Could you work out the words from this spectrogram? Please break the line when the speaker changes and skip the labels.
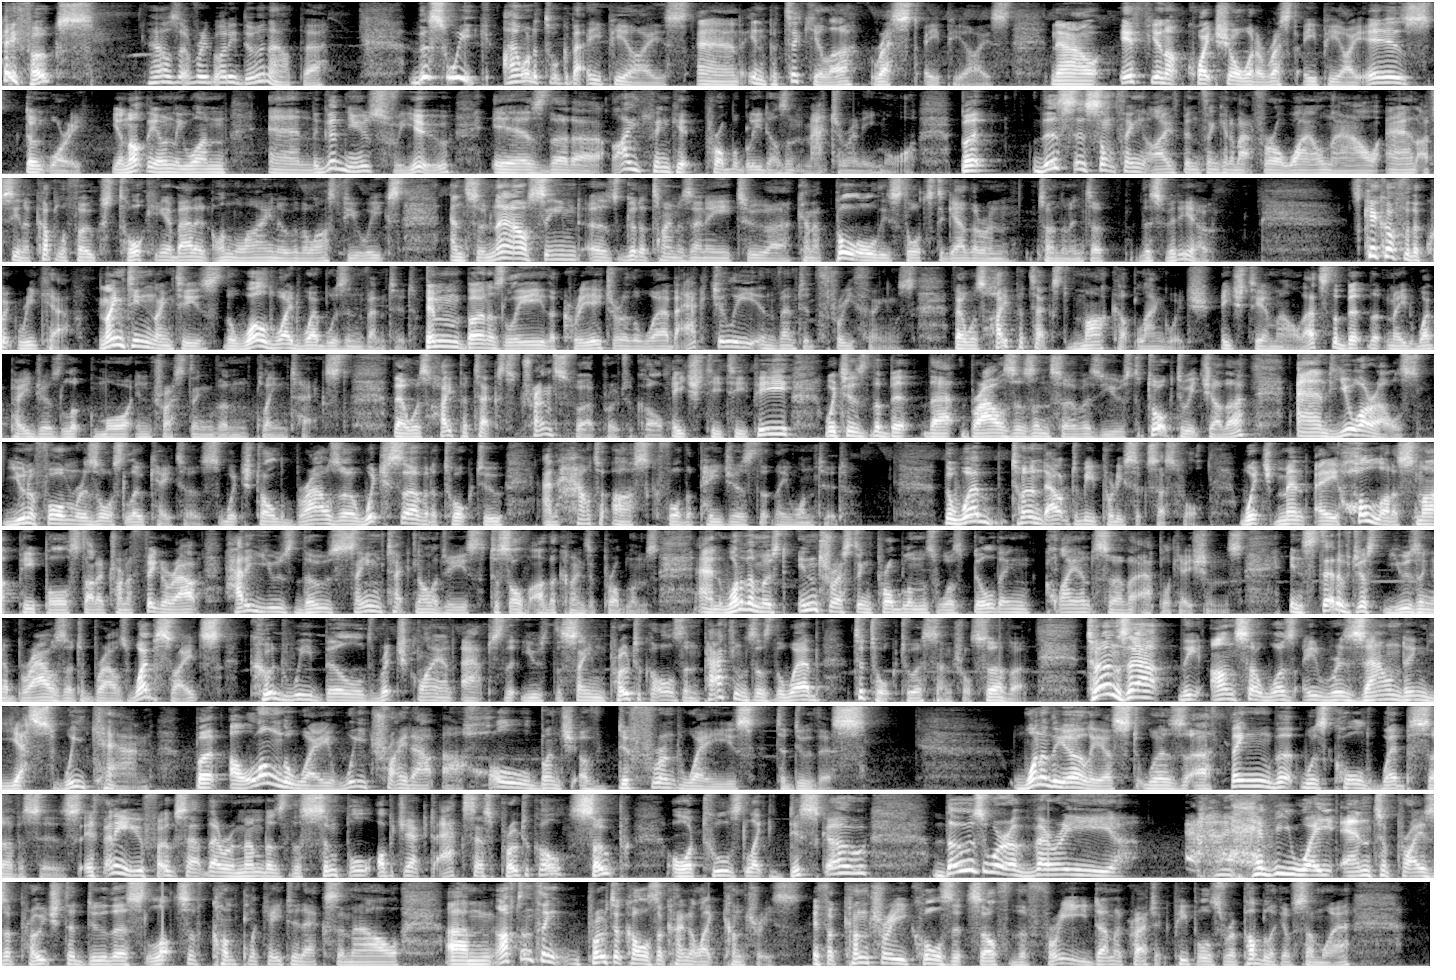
Hey folks, how's everybody doing out there? This week I want to talk about APIs, and in particular, REST APIs. Now, if you're not quite sure what a REST API is, don't worry, you're not the only one, and the good news for you is that uh, I think it probably doesn't matter anymore. But this is something I've been thinking about for a while now, and I've seen a couple of folks talking about it online over the last few weeks, and so now seemed as good a time as any to uh, kind of pull all these thoughts together and turn them into this video. Let's kick off with a quick recap. 1990s, the World Wide Web was invented. Tim Berners-Lee, the creator of the web, actually invented three things. There was hypertext markup language, HTML. That's the bit that made web pages look more interesting than plain text. There was hypertext transfer protocol, HTTP, which is the bit that browsers and servers use to talk to each other, and URLs, Uniform Resource Locators, which told the browser which server to talk to and how to ask for the pages that they wanted. The web turned out to be pretty successful, which meant a whole lot of smart people started trying to figure out how to use those same technologies to solve other kinds of problems. And one of the most interesting problems was building client-server applications. Instead of just using a browser to browse websites, could we build rich client apps that used the same protocols and patterns as the web to talk to a central server? Turns out the answer was a resounding yes, we can. But along the way, we tried out a whole bunch of different ways to do this. One of the earliest was a thing that was called web services. If any of you folks out there remembers the Simple Object Access Protocol, SOAP, or tools like Disco, those were a very heavyweight enterprise approach to do this, lots of complicated XML. Um, I often think protocols are kind of like countries. If a country calls itself the Free Democratic People's Republic of somewhere,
